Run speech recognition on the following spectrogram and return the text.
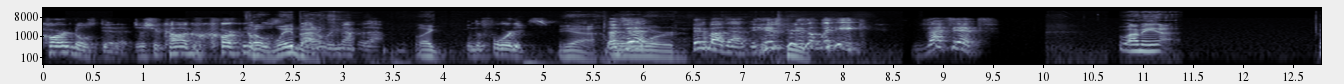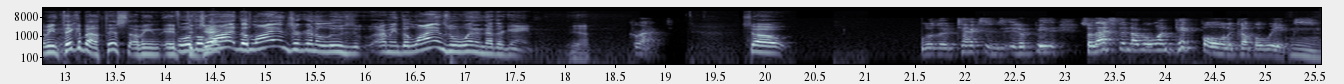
Cardinals did it. The Chicago Cardinals. Oh, way back. I don't remember that Like, in the 40s. yeah. That's or, it. Think about that. The history of the Hmm. league. That's it. Well, I mean, I mean, think about this. I mean, if well, the, the, Jag- Li- the Lions are going to lose. I mean, the Lions will win another game. yeah. Correct. So Well, the Texans. It'll be so. That's the number one pick bowl in a couple weeks. Hmm.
